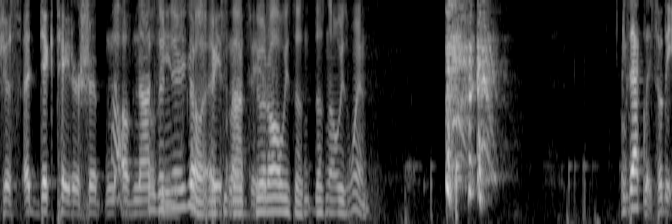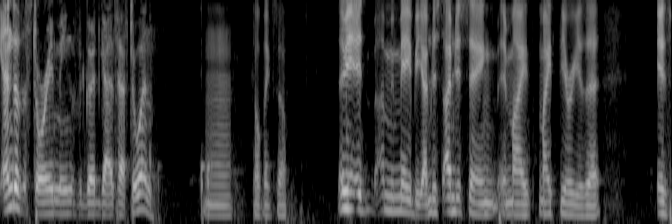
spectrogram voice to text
just a dictatorship oh. of Oh, so Nazis, then there you go. of space The Nazis. Good always doesn't doesn't always win. exactly. So the end of the story means the good guys have to win. Mm, don't think so. I mean, it, I mean, maybe. I'm just I'm just saying. In my my theory is that it's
